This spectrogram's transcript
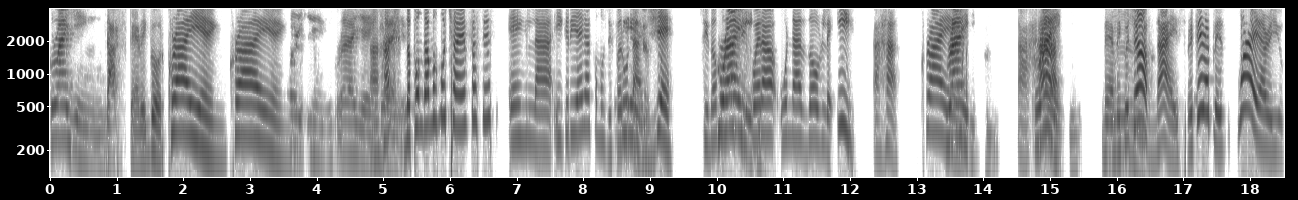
Crying, That's very good. Crying. Crying. crying, crying. No pongamos mucha énfasis en la Y como si fuera una Y, sino como si fuera una doble I. Ajá. Crying. Crying, Ajá. crying. Very good Mm. job. Nice. Repeat it, please. Why are you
